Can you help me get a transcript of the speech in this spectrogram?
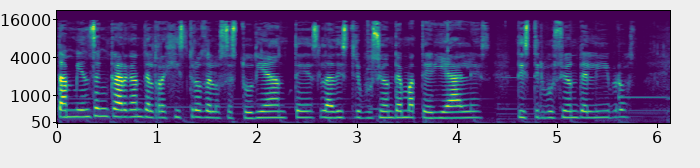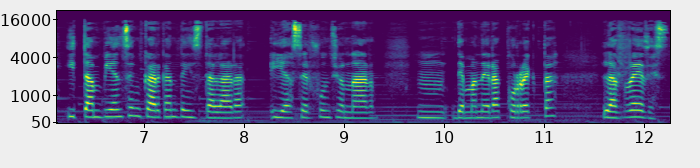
también se encargan del registro de los estudiantes, la distribución de materiales, distribución de libros y también se encargan de instalar y hacer funcionar mm, de manera correcta las redes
